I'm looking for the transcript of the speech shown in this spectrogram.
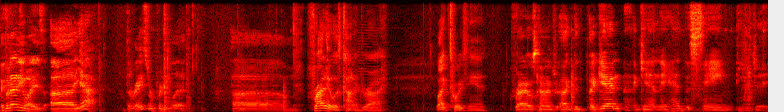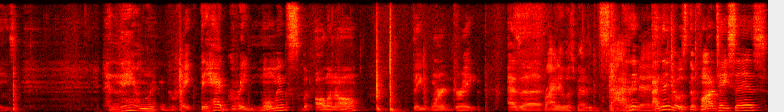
But anyways, uh, yeah, the rays were pretty lit. Um, Friday was kind of dry, like towards the end. Friday was kind of like again, again. They had the same DJs, and they weren't great. They had great moments, but all in all, they weren't great. As a, Friday was better than I think, Saturday. I think it was Devonte says,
